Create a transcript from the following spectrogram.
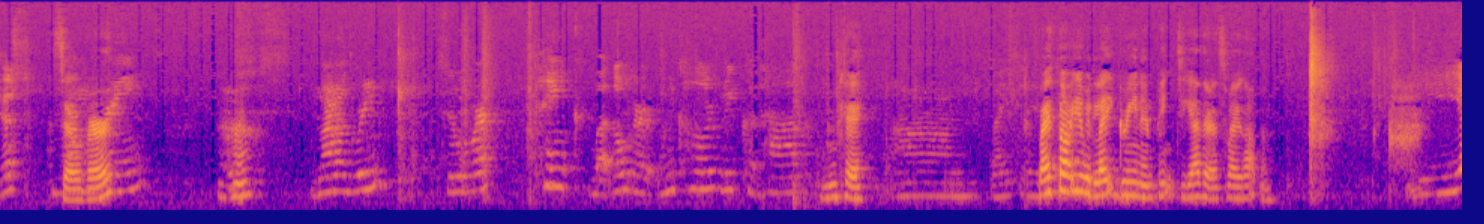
just Silver. green, Uh-huh. nano green, silver, pink. But those are only colors we could have. Okay. Um, But I thought you would like green and pink together. That's why I got them. Yeah,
